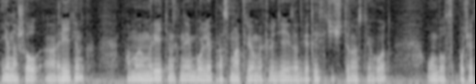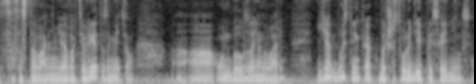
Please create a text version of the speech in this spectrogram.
я нашел э, рейтинг, по-моему, рейтинг наиболее просматриваемых людей за 2014 год. Он был, получается, со составанием. Я в октябре это заметил, а а он был за январь. Я быстренько к большинству людей присоединился.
